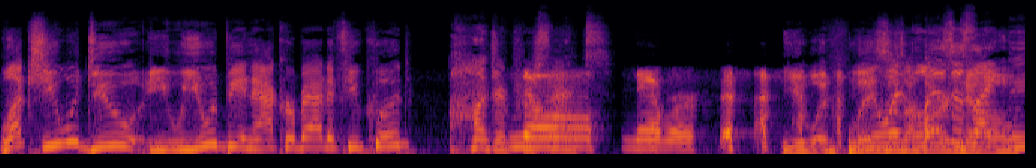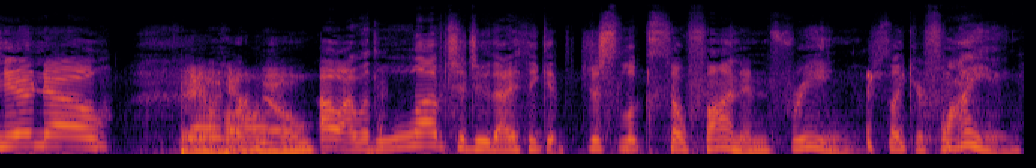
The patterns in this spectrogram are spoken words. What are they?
Lex, you would do. You you would be an acrobat if you could. Hundred no, percent. never. You would. Liz you is a would- hard Liz is no. like no, no. okay, no, a hard no. Oh, I would love to do that. I think it just looks so fun and freeing. It's like you're flying.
